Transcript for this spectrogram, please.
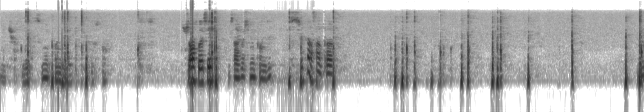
Mais tu c'est Sonic je toi aussi? C'est un jeu Sonic vue. Super sympa. Hmm.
